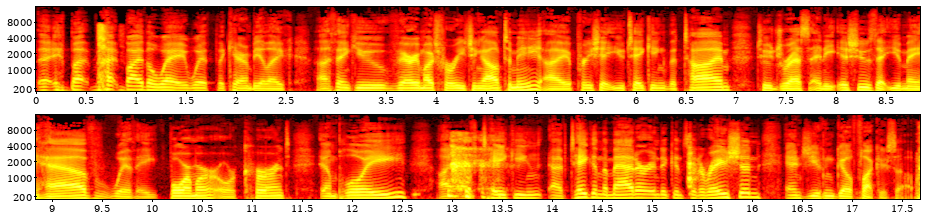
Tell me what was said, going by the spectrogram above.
but, but by the way, with the Karen be like, uh, thank you very much for reaching out to me. I appreciate you taking the time to address any issues that you may have with a former or current employee. I have taking I've taken the matter into consideration, and you can go fuck yourself.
